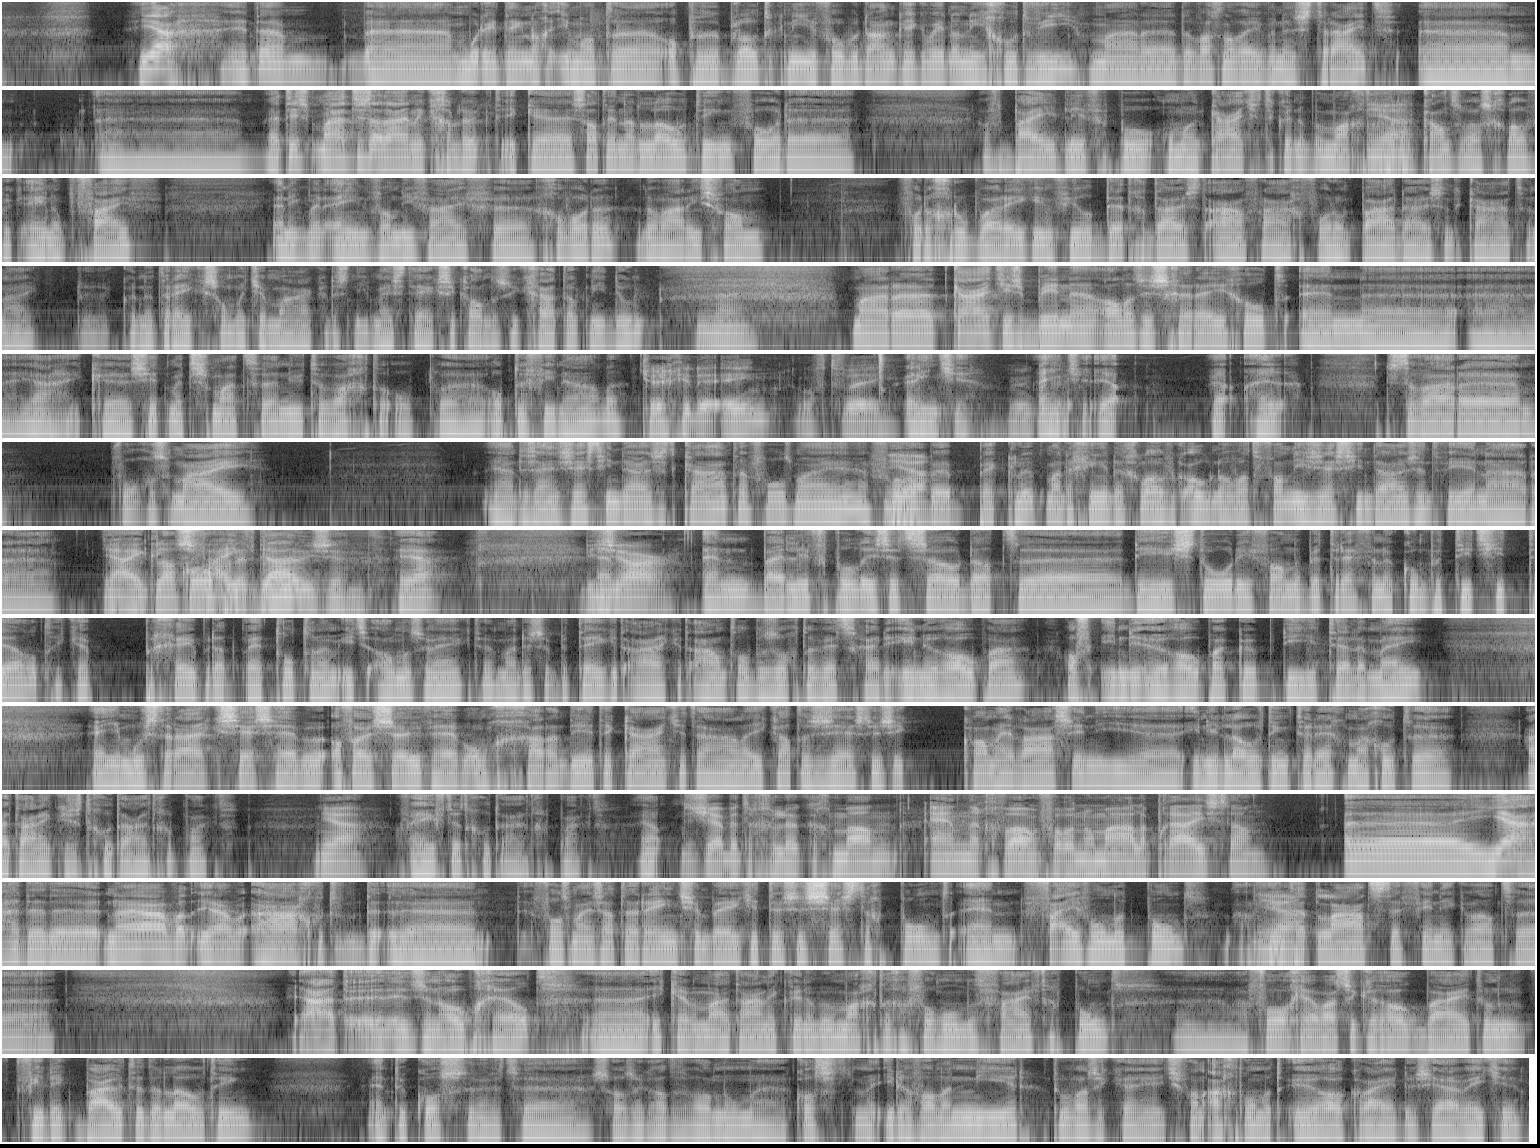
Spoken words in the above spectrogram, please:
Ja, eh, daar eh, moet ik denk nog iemand eh, op de blote knieën voor bedanken. Ik weet nog niet goed wie, maar er was nog even een strijd. Ehm, eh, het is, maar het is uiteindelijk gelukt. Ik zat in een loting voor de, of bij Liverpool om een kaartje te kunnen bemachtigen. Ja. De kans was geloof ik 1 op 5. En ik ben één van die vijf geworden. Er waren iets van, voor de groep waar ik in viel, 30.000 aanvragen voor een paar duizend kaarten. Nou, ik kunnen het rekensommetje maken. Dat is niet mijn sterkste kant, dus ik ga het ook niet doen. Nee. Maar eh, het kaartje is binnen, alles is geregeld. En eh, eh, ja, ik eh, zit met smart nu te wachten op, eh, op de finale. Kreeg je er één of twee? Eentje, eentje, ja. ja dus er waren volgens mij... Ja, er zijn 16.000 kaarten volgens mij hè, voor, Ja. per, per club. Maar er gingen er geloof ik ook nog wat van die 16.000 weer naar... eh, Ja, ik las corporate 5000. ja, Bizar. en bij Liverpool is het zo dat eh, de historie van de betreffende competitie telt. Ik heb begrepen dat bij Tottenham iets anders werkte. Maar dus dat betekent eigenlijk het aantal bezochte wedstrijden in Europa. Of in de Europa Cup, die tellen mee. En je moest er eigenlijk zes hebben, of eh, zeven hebben om gegarandeerd een kaartje te halen. Ik had er zes, dus ik kwam helaas in die, eh, in die loting terecht. Maar goed, uiteindelijk is het goed uitgepakt. Ja, Of heeft het goed uitgepakt, ja. dus jij bent een gelukkig man. En gewoon voor een normale prijs dan. Eh, ja, de, de, nou ja, wat, ja ah, goed. de- eh, volgens mij zat de range een beetje tussen 60 pond en 500 pond. Nou, vind Ja. Het laatste vind ik wat. eh, ja, het, het is een hoop geld. Ik heb hem uiteindelijk kunnen bemachtigen voor 150 pond. Maar vorig jaar was ik er ook bij. Toen viel ik buiten de loting. En toen kostte het, zoals ik altijd wel noem, kostte het me in ieder geval een nier. Toen was ik er iets van 800 euro kwijt. Dus ja, weet je.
